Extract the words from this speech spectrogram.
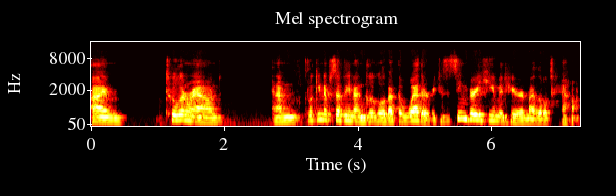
I'm tooling around, and I'm looking up something on Google about the weather because it seemed very humid here in my little town.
